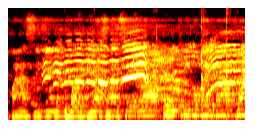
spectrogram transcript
pasingnya yang luar biasa Sela Putri memain apa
